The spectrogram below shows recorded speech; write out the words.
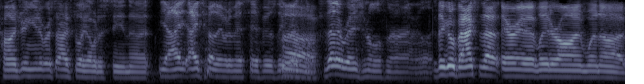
Conjuring universe, I feel like I would have seen that. Yeah, I, I totally would have missed it if it was the Uh. original. Because that original is not really. They go back to that area later on when uh,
